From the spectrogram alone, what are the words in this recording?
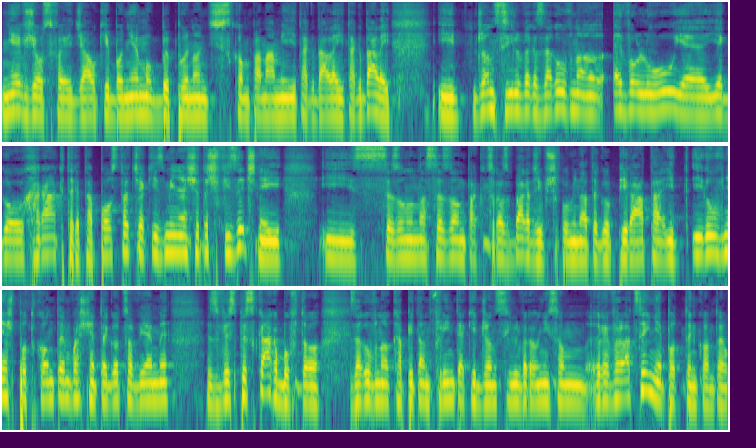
nie wziął swojej działki, bo nie mógłby płynąć z kompanami i tak dalej, i tak dalej. I John Silver zarówno ewoluuje jego charakter, ta postać, jak i zmienia się też fizycznie i, i z sezonu na sezon tak coraz bardziej przypomina tego pirata i, i również pod kątem właśnie tego, co wiemy z Wyspy Skarbów, to zarówno kapitan Flint, jak i John Silver, oni są rewelacyjnie pod tym kątem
